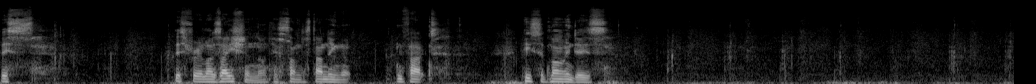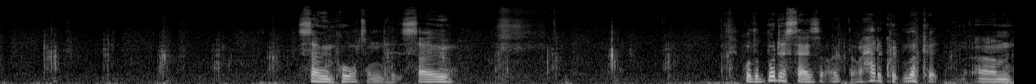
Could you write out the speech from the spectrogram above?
this this realization or this understanding that in fact peace of mind is so important. It's so. Well, the Buddha says, I, had a quick look at um,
